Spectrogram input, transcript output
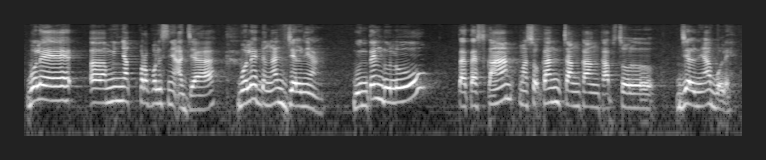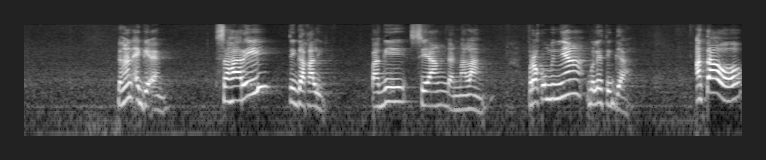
Boleh uh, minyak propolisnya aja boleh dengan gelnya. Gunting dulu, teteskan, masukkan cangkang kapsul gelnya boleh. Dengan EGM. Sehari tiga kali. Pagi, siang, dan malam. Prokuminnya boleh tiga. Atau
